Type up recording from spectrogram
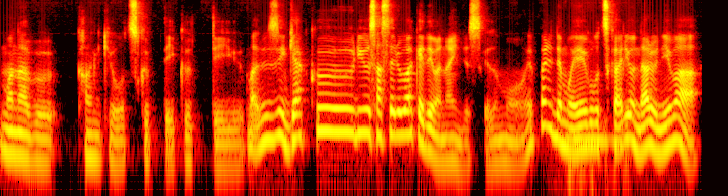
学ぶ環境を作っていくっていう、まあ、別に逆流させるわけではないんですけどもやっぱりでも英語を使えるようになるには、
